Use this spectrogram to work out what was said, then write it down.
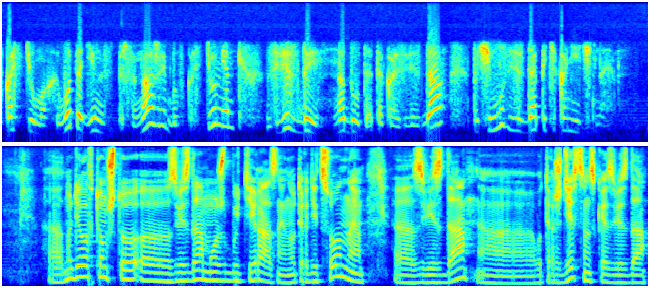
в костюмах. И вот один из персонажей был в костюме звезды, надутая такая звезда. Почему звезда пятиконечная? А, ну, дело в том, что э, звезда может быть и разная, но традиционная э, звезда, э, вот рождественская звезда,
